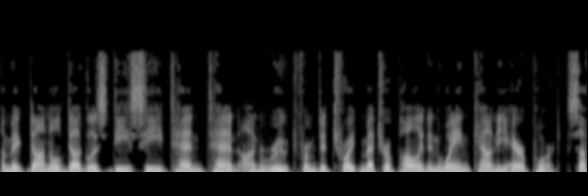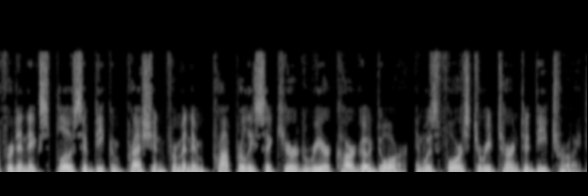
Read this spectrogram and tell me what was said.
a McDonnell Douglas DC-1010 en route from Detroit Metropolitan Wayne County Airport, suffered an explosive decompression from an improperly secured rear cargo door, and was forced to return to Detroit.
